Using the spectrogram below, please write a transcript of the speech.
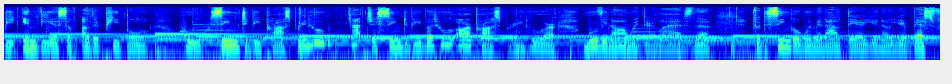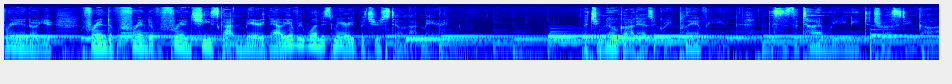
be envious of other people who seem to be prospering, who not just seem to be, but who are prospering, who are moving on with their lives. The for the single women out there, you know, your best friend or your friend of a friend of a friend, she's gotten married. Now everyone is married, but you're still not married. But you know God has a great plan for you. And this is the time where you need to trust in God,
